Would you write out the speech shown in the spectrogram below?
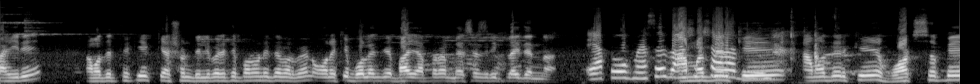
বাইরে আমাদের থেকে ক্যাশ অন ডেলিভারিতে পণ্য নিতে পারবেন। অনেকে বলেন যে ভাই আপনারা মেসেজ রিপ্লাই দেন না। এত মেসেজ আসে আমাদেরকে আমাদেরকে হোয়াটসঅ্যাপে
